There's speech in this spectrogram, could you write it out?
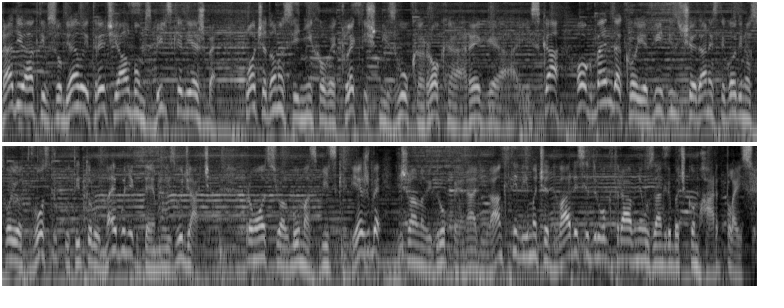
Radioaktiv su objavili treći album Zbiljske vježbe. Ploča donosi njihov eklektični zvuk roka, regea i ska ovog benda koji je 2011. godine osvojio dvostruku titulu najboljeg demo izvođača. Promociju albuma Zbiljske vježbe članovi grupe Radioaktiv imat će 22. travnja u zagrebačkom Hard Placeu.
